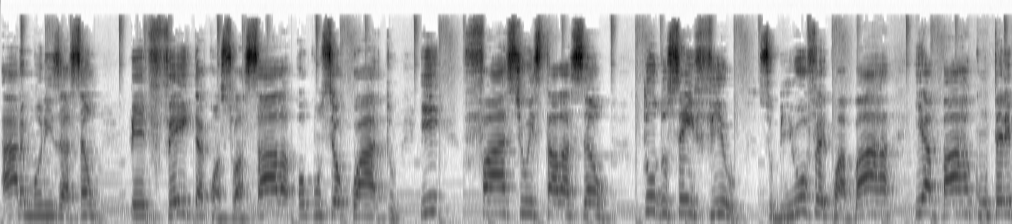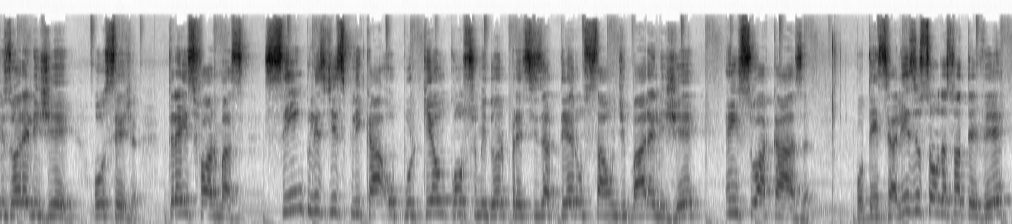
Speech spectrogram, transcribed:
harmonização perfeita com a sua sala ou com seu quarto e fácil instalação. Tudo sem fio, subwoofer com a barra e a barra com o televisor LG, ou seja, três formas simples de explicar o porquê o consumidor precisa ter um soundbar LG em sua casa. Potencialize o som da sua TV,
